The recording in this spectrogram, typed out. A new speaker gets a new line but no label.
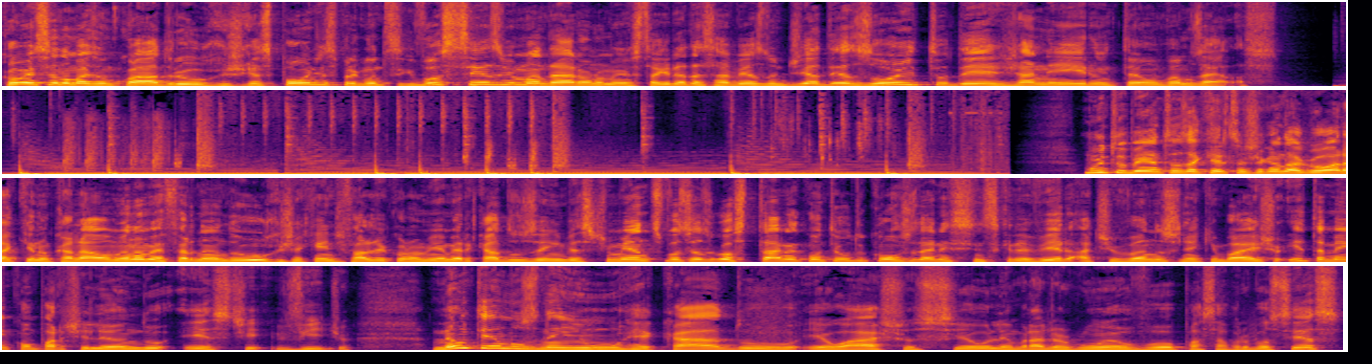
Começando mais um quadro Responde as perguntas que vocês me mandaram no meu Instagram, dessa vez no dia 18 de janeiro, então vamos a elas. Muito bem, a todos aqueles que estão chegando agora aqui no canal, meu nome é Fernando Urch, aqui a gente fala de economia, mercados e investimentos. Se vocês gostarem do conteúdo, considerem se inscrever, ativando o sininho aqui embaixo e também compartilhando este vídeo. Não temos nenhum recado, eu acho, se eu lembrar de algum eu vou passar para vocês.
